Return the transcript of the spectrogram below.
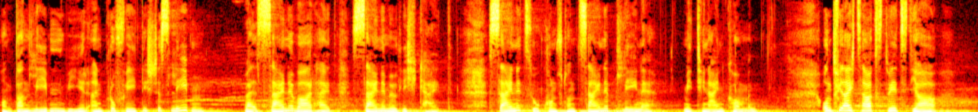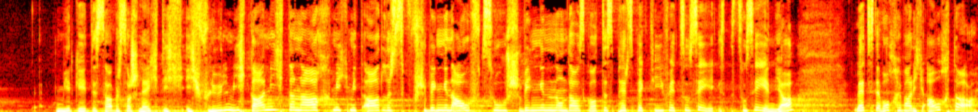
Und dann leben wir ein prophetisches Leben, weil seine Wahrheit, seine Möglichkeit, seine Zukunft und seine Pläne mit hineinkommen. Und vielleicht sagst du jetzt, ja, mir geht es aber so schlecht, ich, ich fühle mich gar nicht danach, mich mit Adlersschwingen aufzuschwingen und aus Gottes Perspektive zu, se zu sehen. Ja, letzte Woche war ich auch da.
